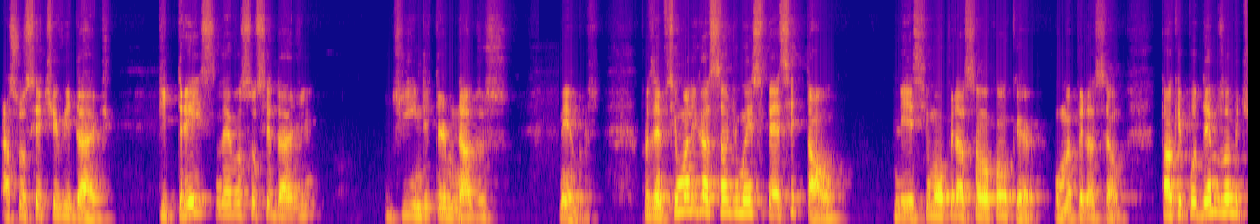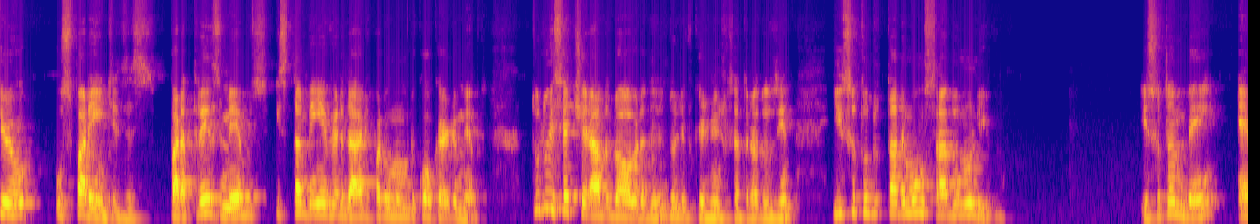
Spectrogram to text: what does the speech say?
A associatividade de três leva à sociedade de indeterminados membros. Por exemplo, se uma ligação de uma espécie tal, nesse uma operação qualquer, uma operação, tal que podemos obter os parênteses para três membros, isso também é verdade para o número qualquer de membros. Tudo isso é tirado da obra dele, do livro que a gente está traduzindo, isso tudo está demonstrado no livro. Isso também é,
